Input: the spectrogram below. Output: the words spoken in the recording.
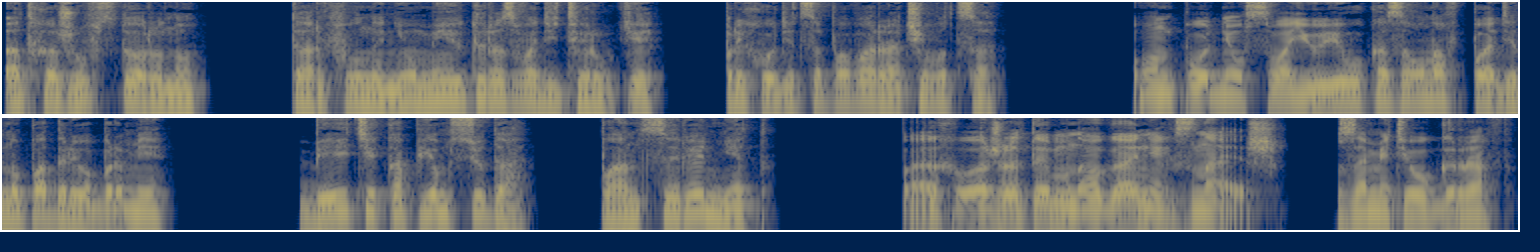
«Отхожу в сторону. Тарфуны не умеют разводить руки, приходится поворачиваться». Он поднял свою и указал на впадину под ребрами. «Бейте копьем сюда, панциря нет». «Похоже, ты много о них знаешь», – заметил граф.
